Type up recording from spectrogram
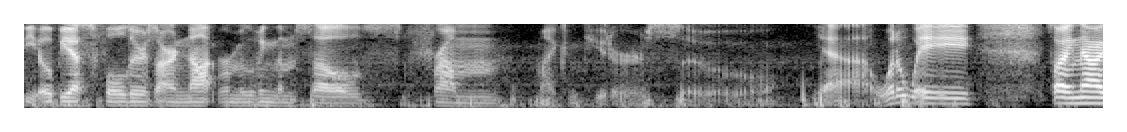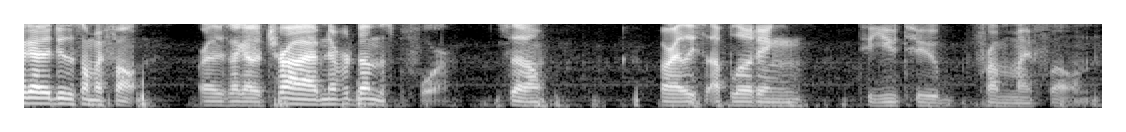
the OBS folders are not removing themselves from my computer. So yeah, what a way. So I, now I got to do this on my phone or at least I got to try. I've never done this before. So, or at least uploading to YouTube from my phone.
